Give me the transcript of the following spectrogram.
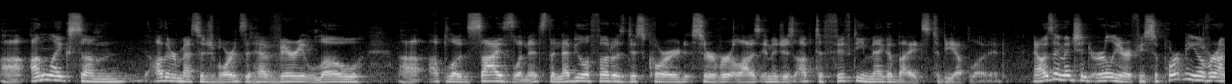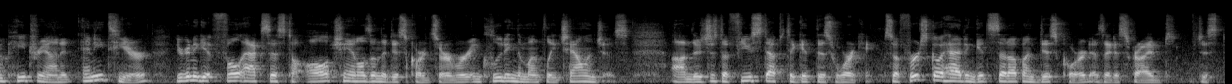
Uh, unlike some other message boards that have very low uh, upload size limits, the Nebula Photos Discord server allows images up to 50 megabytes to be uploaded. Now, as I mentioned earlier, if you support me over on Patreon at any tier, you're going to get full access to all channels on the Discord server, including the monthly challenges. Um, there's just a few steps to get this working. So first go ahead and get set up on Discord, as I described just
